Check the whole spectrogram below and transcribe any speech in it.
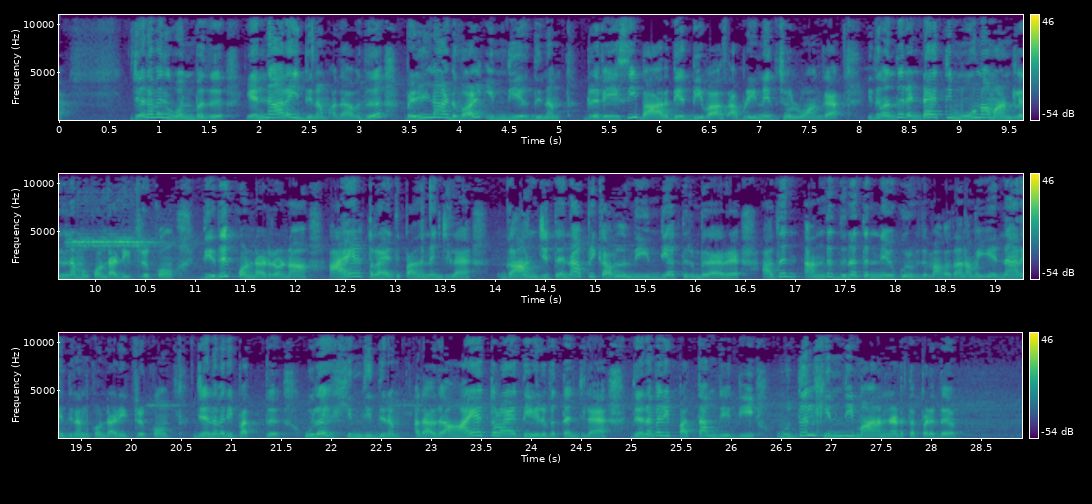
ஜனவரி ஒன்பது என்ஆர்ஐ தினம் அதாவது வெளிநாடு வாழ் இந்தியர் தினம் பிரவேசி பாரதிய திவாஸ் அப்படின்னு இது சொல்லுவாங்க. இது வந்து ரெண்டாயிரத்தி மூணாம் ஆண்டுலேருந்து நம்ம கொண்டாடிட்டு இருக்கோம். இது எதுக்கு கொண்டாடுறோன்னா ஆயிரத்தி தொள்ளாயிரத்தி பதினஞ்சில் காந்தி தென்னாப்பிரிக்காவிலேருந்து இந்தியா திரும்புகிறாரு அது அந்த தினத்தை நினைவு கூறும் விதமாக தான் நம்ம என்ஆர்ஐ தினம் கொண்டாடிட்டு இருக்கோம். ஜனவரி பத்து உலக ஹிந்தி தினம் அதாவது ஆயிரத்தி தொள்ளாயிரத்தி எழுபத்தஞ்சில் ஜனவரி பத்தாம் தேதி முதல் ஹிந்தி மாநாடு நடத்தப்படுது.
